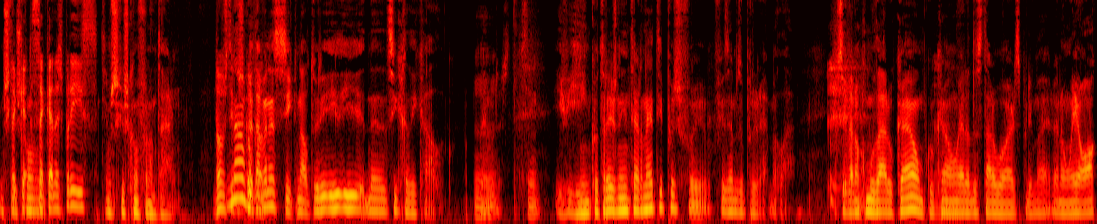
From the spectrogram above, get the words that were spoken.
os saca- sacanas para isso. Temos que os confrontar. Vamos ter não, que eu estava na SIC na altura e, e na SIC Radical. Lembras? Sim. E, e encontrei-os na internet e depois foi, fizemos o programa lá. Eles tiveram que mudar o cão, porque o cão era do Star Wars primeiro, era um EOC.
